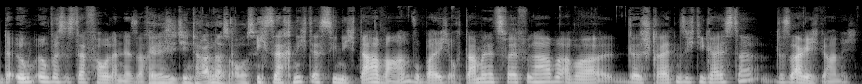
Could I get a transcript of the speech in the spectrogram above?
Und da, irgend, irgendwas ist da faul an der Sache. Ja, der sieht Tag anders aus. Ich sag nicht, dass sie nicht da waren, wobei ich auch da meine Zweifel habe, aber da streiten sich die Geister, das sage ich gar nicht.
